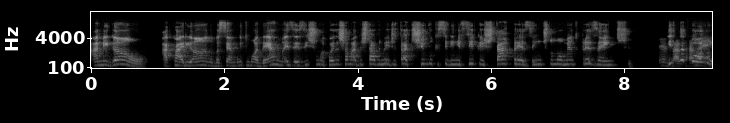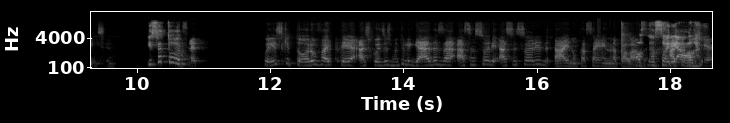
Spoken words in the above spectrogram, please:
Amigão, aquariano, você é muito moderno, mas existe uma coisa chamada estado meditativo que significa estar presente no momento presente. Exatamente. Isso é touro. Isso é touro. Isso é por isso que touro vai ter as coisas muito ligadas a, a sensori, a sensori, ai, não está saindo na palavra. Ao sensorial. A é,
